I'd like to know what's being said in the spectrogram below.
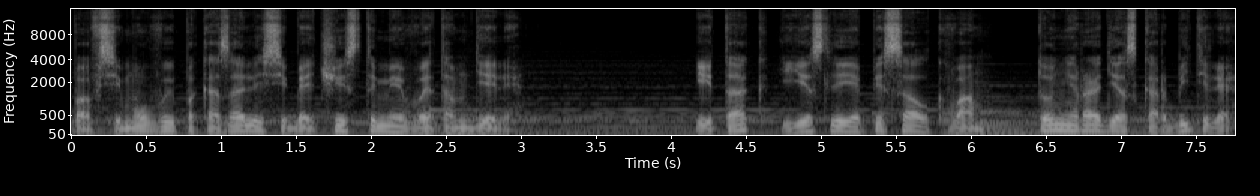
По всему вы показали себя чистыми в этом деле. Итак, если я писал к вам, то не ради оскорбителя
